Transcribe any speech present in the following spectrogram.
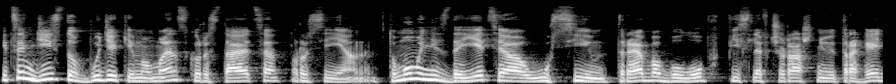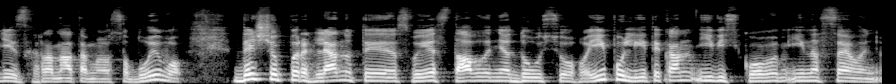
І цим дійсно в будь-який момент скористаються росіяни. Тому мені здається, усім треба було б після вчорашньої трагедії з гранатами, особливо дещо переглянути своє ставлення до усього і політикам, і військовим, і населенню.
